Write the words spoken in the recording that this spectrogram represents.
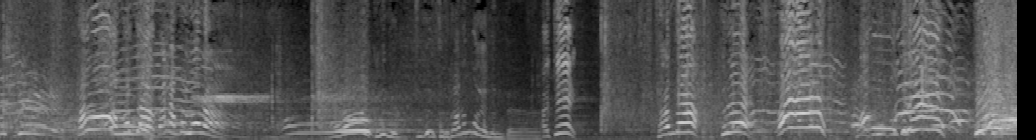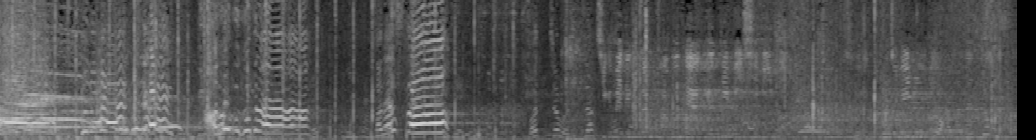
그렇지 아 맞다. 빨리 번 넣어라. 아 그건 지금 들어가는 거였는데. 화이팅! 잘한다. 그래. 아, 아 그래 그래 그래 그래 바로 그거다 잘했어 멋져 멋져 지금의 득점 광운대학교 팀22번 정수 조인호 네,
